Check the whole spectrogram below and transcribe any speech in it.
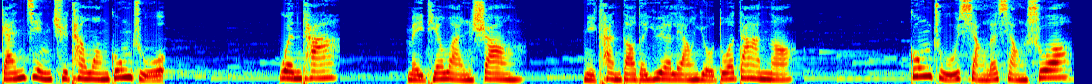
赶紧去探望公主，问她：“每天晚上，你看到的月亮有多大呢？”公主想了想说。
